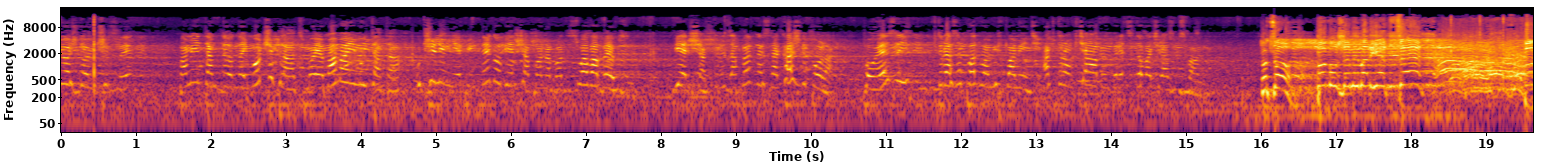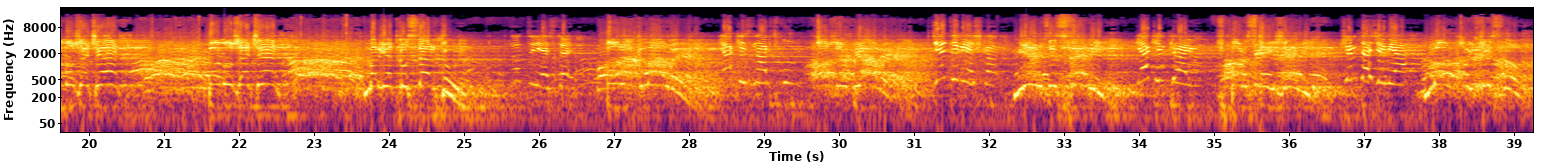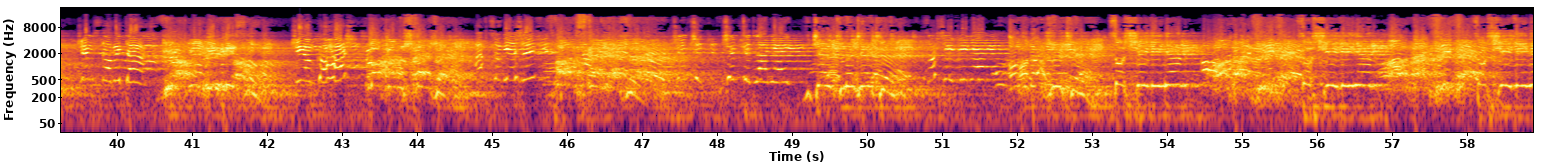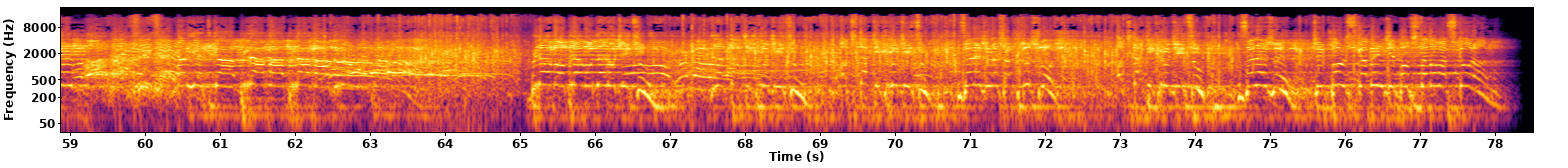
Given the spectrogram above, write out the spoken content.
miłość do ojczyzny. Pamiętam, gdy od najmłodszych lat moja mama i mój tata uczyli mnie pięknego wiersza pana Władysława Bełzy. Wiersza, który zapewne zna każdy Polak. Poezji, która zapadła mi w pamięci, a którą chciałabym wyrecytować razem z wami. To co? Pomożemy Marietce? Pomożecie? Pomożecie? Marietku, startuj! Kto ty jesteś? Polak mały! Między swymi! W jakim kraju? W polskiej ziemi! Czym ta ziemia? Mą ojczyzną! Czym zdobyta? Krwią i blizną! Czy ją kochasz? Kocham szczerze! A w co wierzysz? Polskę wierzę! Czym, czy, czym ty dla niej? Wdzięczne rodziców zależy nasza przyszłość! Od takich rodziców zależy, czy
